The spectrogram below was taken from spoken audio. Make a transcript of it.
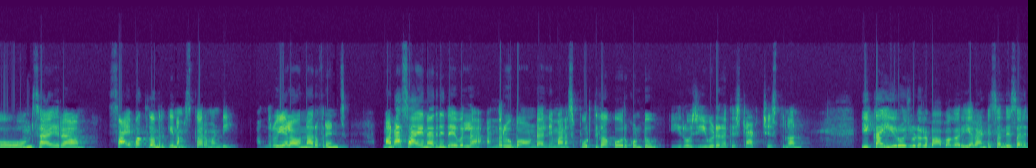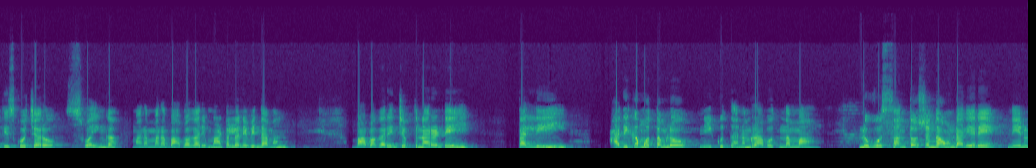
ఓం సాయిరామ్. సాయి భక్తులందరికీ నమస్కారం అండి. అందరూ ఎలా ఉన్నారు ఫ్రెండ్స్? మన సాయినాథిని దయవల్ల అందరూ బాగుండాలని మనస్ఫూర్తిగా కోరుకుంటూ ఈరోజు ఈ వీడియోనైతే స్టార్ట్ చేస్తున్నాను. ఇక ఈరోజు రోజు వీడియోలో బాబాగారు ఎలాంటి సందేశాన్ని తీసుకొచ్చారో స్వయంగా మనం మన బాబాగారి మాటల్లోనే విందామా? బాబాగారు ఏం చెప్తున్నారంటే తల్లి అధిక మొత్తంలో నీకు ధనం రాబోతుందమ్మా. నువ్వు సంతోషంగా ఉండాలి అనే నేను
